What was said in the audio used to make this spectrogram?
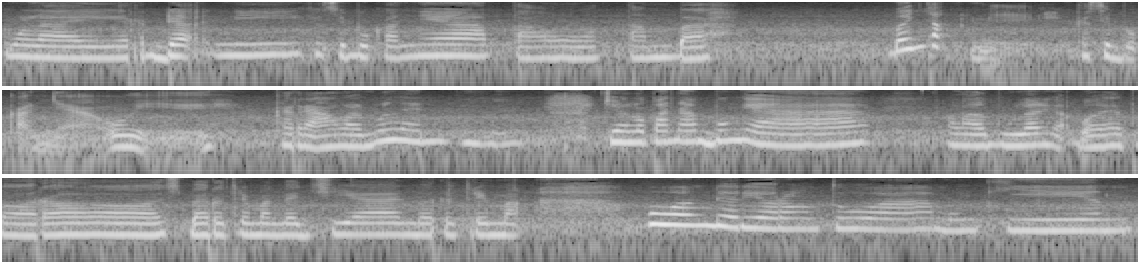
mulai reda nih kesibukannya atau tambah banyak nih kesibukannya? Wih, karena awal bulan. nih jangan lupa nabung ya. Awal bulan nggak boleh boros. Baru terima gajian baru terima uang dari orang tua mungkin.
